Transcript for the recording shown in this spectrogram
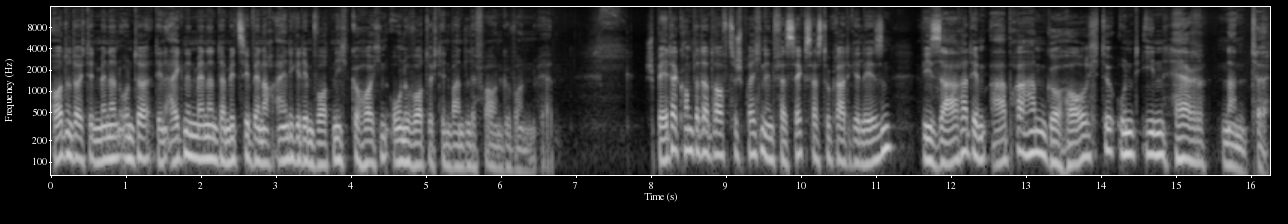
Ordnet euch den Männern unter, den eigenen Männern, damit sie, wenn auch einige dem Wort nicht gehorchen, ohne Wort durch den Wandel der Frauen gewonnen werden. Später kommt er darauf zu sprechen, in Vers 6 hast du gerade gelesen, wie Sarah dem Abraham gehorchte und ihn Herr nannte.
